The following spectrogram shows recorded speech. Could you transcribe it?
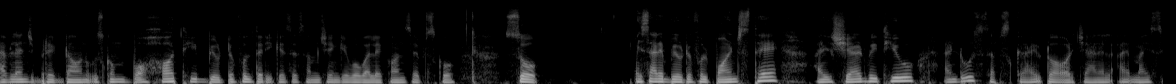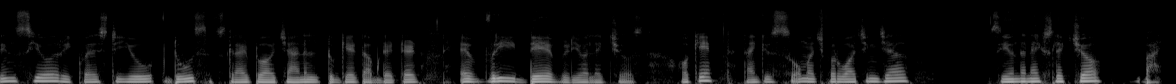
avalanche breakdown उसको हम बहुत ही ब्यूटिफुल तरीके से समझेंगे वो वाले कॉन्सेप्ट को. सो so, ये सारे ब्यूटीफुल पॉइंट्स थे आई शेयर विथ यू एंड डू सब्सक्राइब टू आवर चैनल आई माई सिंसियर रिक्वेस्ट यू डू सब्सक्राइब टू आवर चैनल टू गेट अपडेटेड every day video lectures okay thank you so much for watching gel see you in the next lecture bye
